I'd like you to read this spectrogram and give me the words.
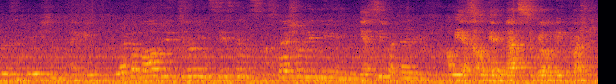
presentation. thank you. What about the tuning systems, especially the Yes. sympathetic? Oh, yes, okay, that's a really good question.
